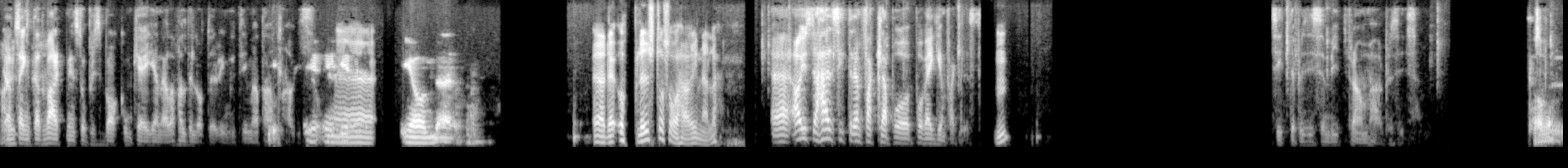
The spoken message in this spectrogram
Ja, jag just tänkte att Varkmin står precis bakom Kagan i alla fall. Det låter rimligt i och med att han har visat. Eh, Jag där. är det upplyst och så här inne eller? Eh, ja just det, här sitter en fackla på, på väggen faktiskt. Mm. Sitter precis en bit fram här precis. Ta väl,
